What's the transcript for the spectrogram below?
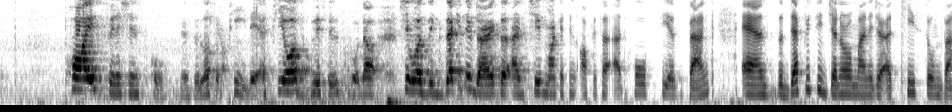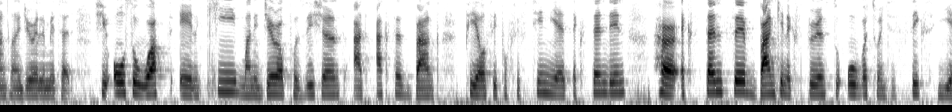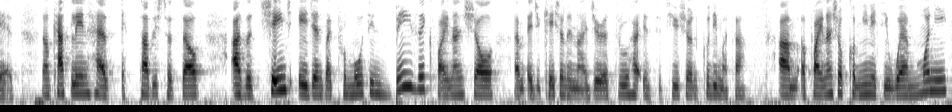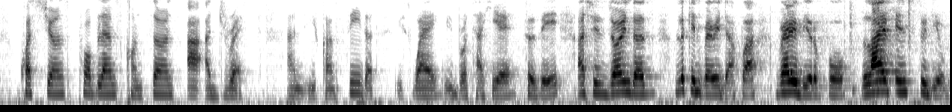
Poi Finishing School. There's a lot of P there. Pure Finishing School. Now, she was the executive director and chief marketing officer at Hope PS Bank and the deputy general manager at Keystone Bank Nigeria Limited. She also worked in key managerial positions at Access Bank PLC for 15 years, extending her extensive banking experience to over 26 years. Now, Kathleen has established herself as a change agent by promoting basic financial um, education in Nigeria through her institution, Kudimata, um, a financial community where money questions, problems, concerns are addressed. And you can see that is why we brought her here today. And she's joined us looking very dapper, very beautiful, live in studio.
